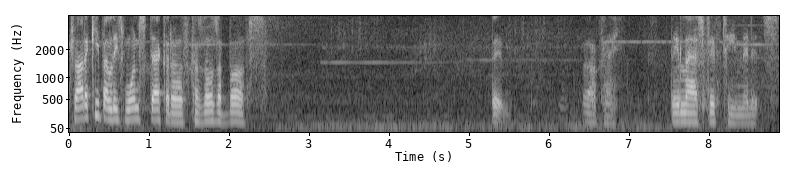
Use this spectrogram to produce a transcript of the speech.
Try to keep at least one stack of those, because those are buffs. They, okay. They last 15 minutes.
